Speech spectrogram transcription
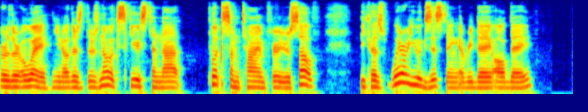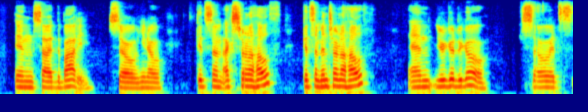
further away. You know, there's there's no excuse to not put some time for yourself because where are you existing every day, all day? Inside the body. So, you know, get some external health, get some internal health, and you're good to go. So it's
